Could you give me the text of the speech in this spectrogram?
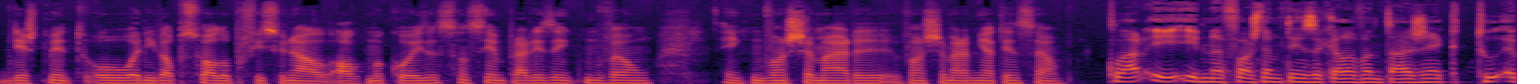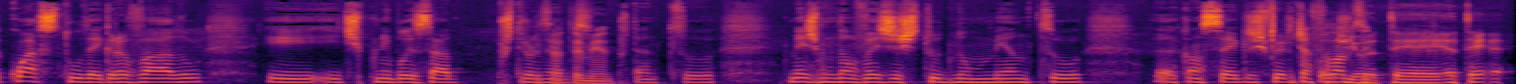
neste momento, ou a nível pessoal ou profissional, alguma coisa, são sempre áreas em que me vão, em que me vão chamar, eh, vão chamar a minha atenção. Claro, e, e na FOSDEM tens aquela vantagem é que tu, é quase tudo é gravado e, e disponibilizado posteriormente. Exatamente. Portanto, mesmo que não vejas tudo no momento, eh, consegues ver Já depois. falámos Eu até, até,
